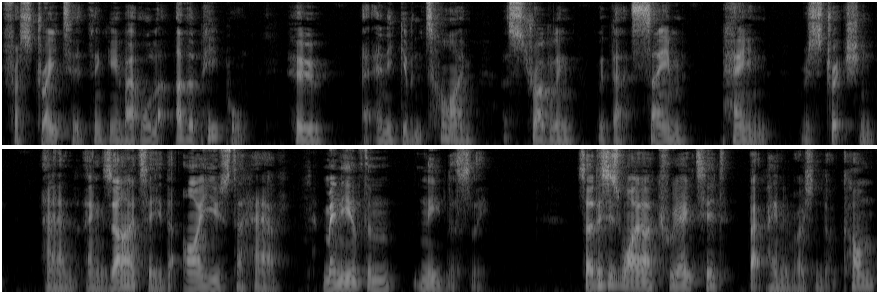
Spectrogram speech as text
frustrated thinking about all the other people who, at any given time, are struggling with that same pain, restriction, and anxiety that I used to have, many of them needlessly. So, this is why I created backpainliberation.com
